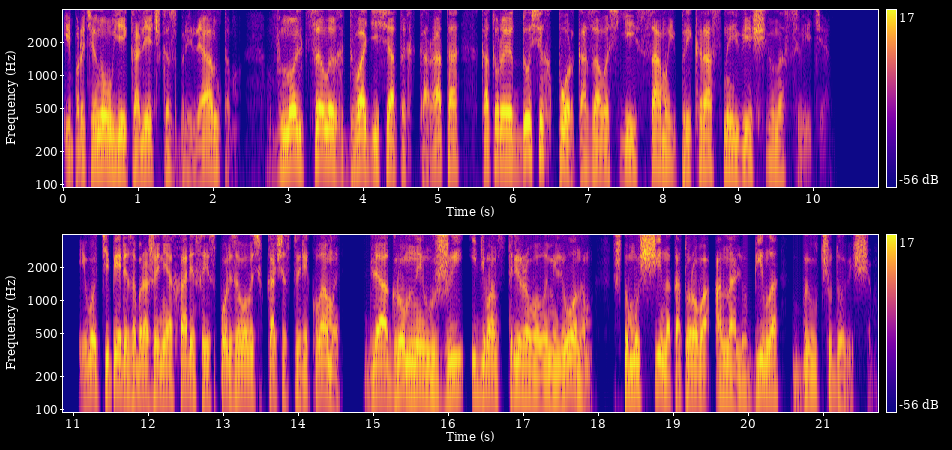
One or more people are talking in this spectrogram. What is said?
и протянул ей колечко с бриллиантом в 0,2 карата, которое до сих пор казалось ей самой прекрасной вещью на свете. И вот теперь изображение Харриса использовалось в качестве рекламы для огромной лжи и демонстрировало миллионам, что мужчина, которого она любила, был чудовищем.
